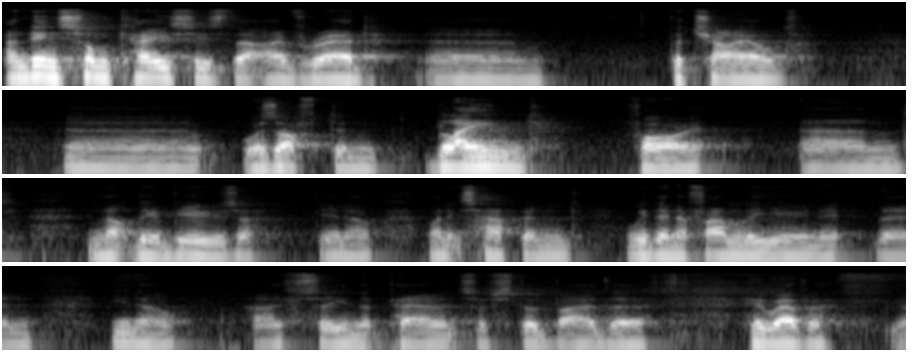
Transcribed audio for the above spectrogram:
and in some cases that I've read, um, the child uh, was often blamed for it and not the abuser. You know, when it's happened within a family unit, then, you know, I've seen that parents have stood by the whoever, uh,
